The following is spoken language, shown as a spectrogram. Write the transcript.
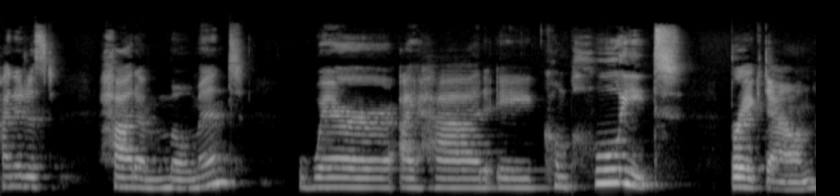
kind of just had a moment where I had a complete breakdown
